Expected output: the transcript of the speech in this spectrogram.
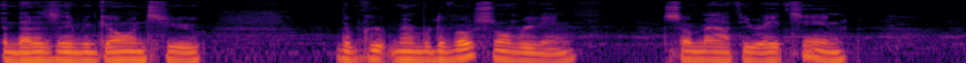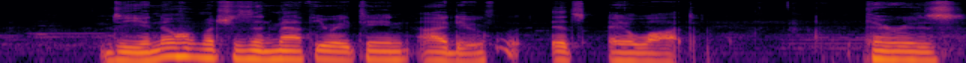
and that doesn't even go into the group member devotional reading. So, Matthew 18. Do you know how much is in Matthew 18? I do. It's a lot. There is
